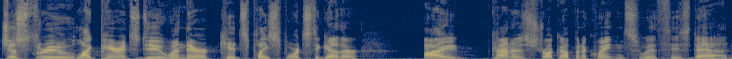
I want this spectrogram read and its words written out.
just through, like parents do when their kids play sports together, I kind of struck up an acquaintance with his dad.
